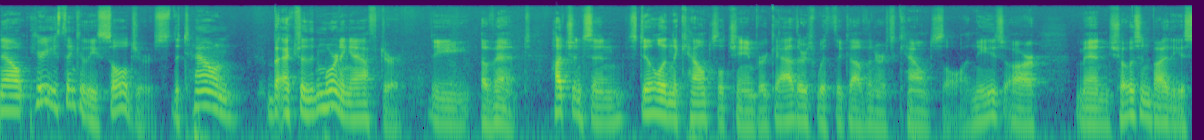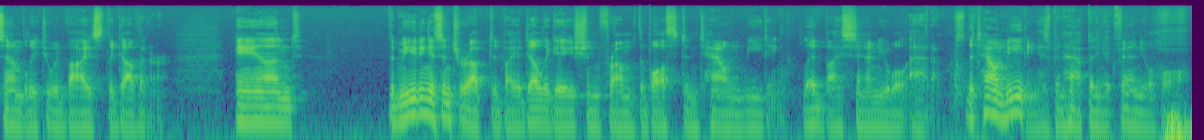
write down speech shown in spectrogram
now, here you think of these soldiers. The town, but actually, the morning after the event, Hutchinson, still in the council chamber, gathers with the governor's council. And these are men chosen by the assembly to advise the governor. And the meeting is interrupted by a delegation from the Boston Town Meeting, led by Samuel Adams. The town meeting has been happening at Faneuil Hall,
